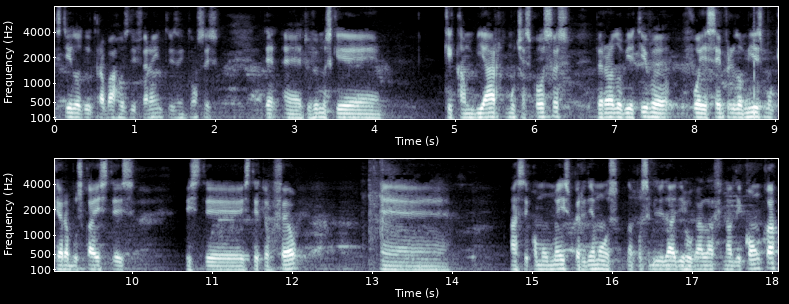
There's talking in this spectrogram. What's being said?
estilos de trabajos diferentes. Entonces, eh, tuvimos que cambiar muchas cosas, pero el objetivo fue siempre lo mismo, que era buscar estes, este, este trofeo. Eh, hace como un mes perdimos la posibilidad de jugar la final de Conca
